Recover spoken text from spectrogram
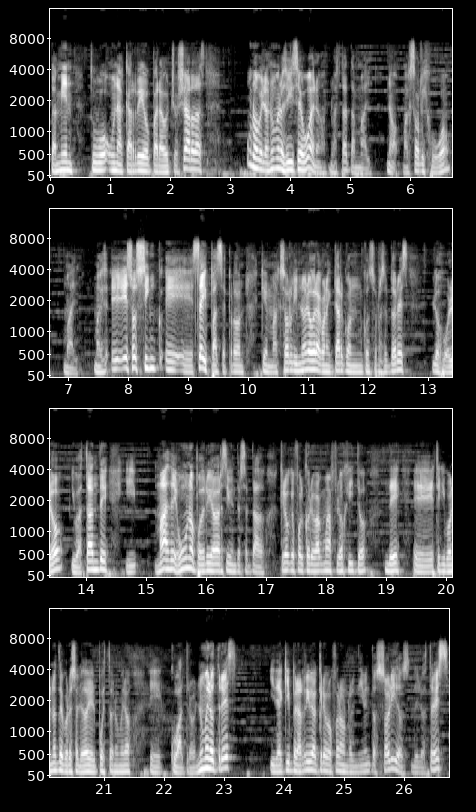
También tuvo un acarreo para 8 yardas. Uno ve los números y dice, bueno, no está tan mal. No, McSorley jugó mal. Eh, esos 6 pases perdón, que McSorley no logra conectar con, con sus receptores, los voló y bastante. Y más de uno podría haber sido interceptado. Creo que fue el coreback más flojito de eh, este equipo del norte, por eso le doy el puesto número 4. número 3, y de aquí para arriba creo que fueron rendimientos sólidos de los tres.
